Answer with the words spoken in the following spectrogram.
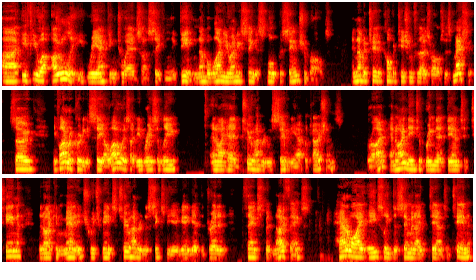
uh, if you are only reacting to ads on Seek and LinkedIn, number one, you're only seeing a small percentage of roles. And number two, the competition for those roles is massive. So if I'm recruiting a COO, as I did recently, and I had 270 applications, right, and I need to bring that down to 10 that I can manage, which means 260, you're going to get the dreaded thanks but no thanks. How do I easily disseminate down to 10?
